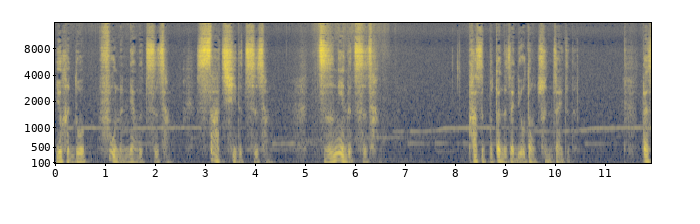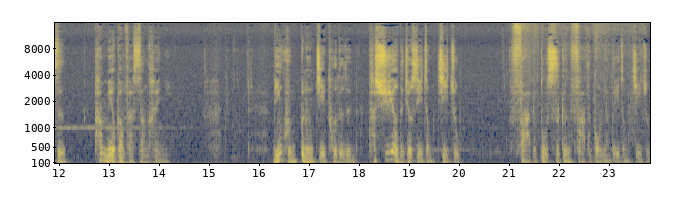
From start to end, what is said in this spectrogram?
有很多负能量的磁场、煞气的磁场、执念的磁场，它是不断的在流动存在着的，但是它没有办法伤害你。灵魂不能解脱的人，他需要的就是一种记住法的布施跟法的供养的一种记住，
